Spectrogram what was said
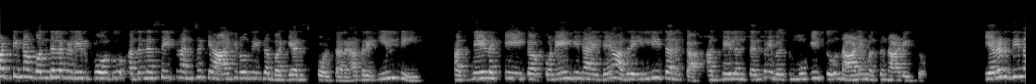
ಮಟ್ಟಿನ ಗೊಂದಲಗಳಿರ್ಬೋದು, ಅದನ್ನ ಸೀಟ್ ಹಂಚಿಕೆ ಆಗಿರೋದ್ರಿಂದ ಬಗೆಹರಿಸ್ಕೊಳ್ತಾರೆ. ಆದ್ರೆ ಇಲ್ಲಿ ಹದಿನೇಳಕ್ಕೆ ಈಗ ಕೊನೆ ದಿನ ಇದೆ, ಆದ್ರೆ ಇಲ್ಲಿ ತನಕ ಹದಿನೇಳು ಅಂತಂದ್ರೆ ಇವತ್ತು ಮುಗೀತು, ನಾಳೆ ಮತ್ತು ನಾಡಿದ್ದು. ಎರಡು ದಿನ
